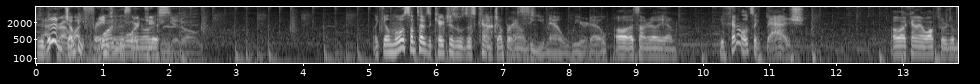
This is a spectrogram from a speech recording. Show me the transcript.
There's a bit of jumpy frames in this more thing. Notice. chicken. Like you'll notice sometimes the characters will just kind of ah, jump around. I around. see you now, weirdo. Oh, that's not really him. He kind of looks like Badge. Oh, why can't I walk towards him?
